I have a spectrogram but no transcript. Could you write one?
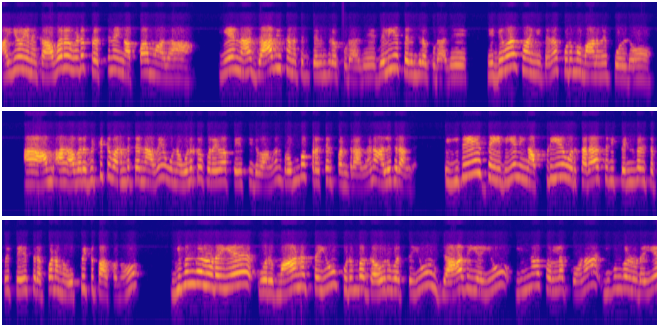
ஐயோ எனக்கு அவரை விட பிரச்சனை எங்க அப்பா அம்மா தான் ஏன்னா ஜாதி சனத்துக்கு தெரிஞ்சிடக்கூடாது வெளியே தெரிஞ்சிடக்கூடாது. நீ டிவோர்ஸ் வாங்கிட்டனா குடும்பமானவே போயிடும். ஆஹ் அவரை விட்டுட்டு வந்துட்டனாவே உன்னை ஒழுக்க குறைவா பேசிடுவாங்கன்னு ரொம்ப ப்ரெஷர் பண்றாங்கன்னு அழுகுறாங்க. இதே செய்தியை நீங்க அப்படியே ஒரு சராசரி பெண்கள்கிட்ட போய் பேசுறப்ப நம்ம ஒப்பிட்டு பார்க்கணும். இவங்களுடைய ஒரு மானத்தையும் குடும்ப கௌரவத்தையும் ஜாதியையும் இன்னும் சொல்ல போனா இவங்களுடைய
